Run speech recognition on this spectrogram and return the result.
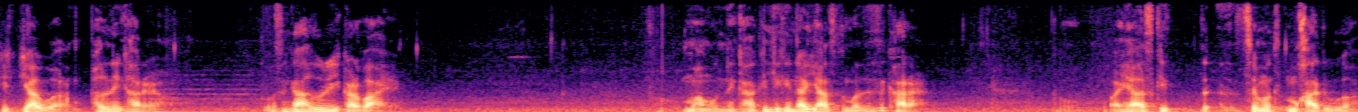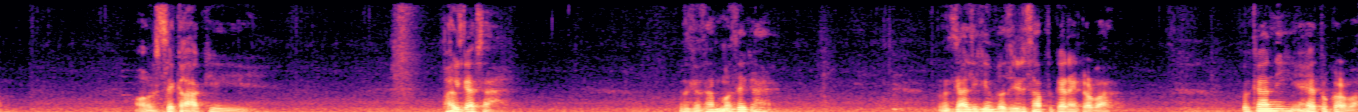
کہ کیا ہوا؟ پھل نہیں کھا رہے ہو؟ اس نے کہا، حضور، یہ کڑوا ہے. محمود نے کہا کہ لیکن ایاز تو مزے سے کھا رہا ہے۔ تو ایاز کی سے مخاطب ہوا اور اس سے کہا کہ پھل کیسا ہے؟ اس نے کہا، صاحب، مزے کا ہے۔ تو نے کہا، لیکن وزیر صاحب تو کہہ رہے ہیں کڑوا۔ تو کیا نہیں، ہے تو کڑوا۔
